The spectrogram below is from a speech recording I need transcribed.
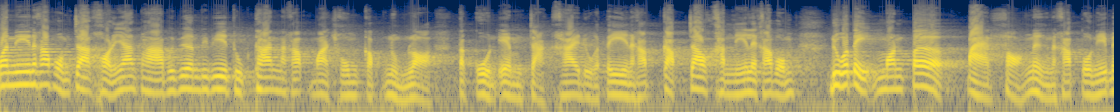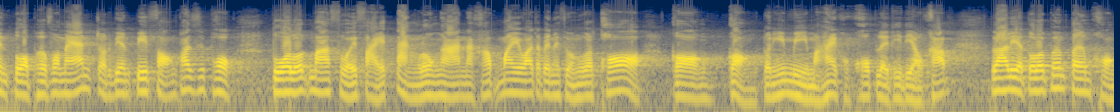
วันนี้นะครับผมจะขออนุญาตพาเพื่อนๆพี่ๆทุกท่านนะครับมาชมกับหนุ่มหล่อตระกูล M จากค่ายดูกตีนะครับกับเจ้าคันนี้เลยครับผมดูกติมอนเตอร์ 821 นะครับตัวนี้เป็นตัว Performance จดทะเบียนปี 2016 ตัวรถมาสวยใสแต่งโรงงานนะครับไม่ว่าจะเป็นในส่วนของตัวท่อกองกล่องตัวนี้มีมาให้ครบเลยทีเดียวครับ รายละเอียดตัวรถเพิ่มเติมของ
